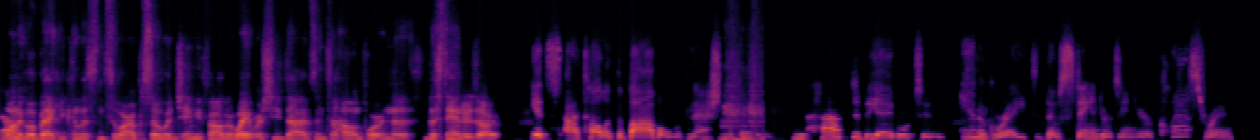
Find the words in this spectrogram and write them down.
yeah. want to go back, you can listen to our episode with Jamie Fowler White, where she dives into how important the, the standards are. It's I call it the Bible of national board. you have to be able to integrate those standards in your classroom.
